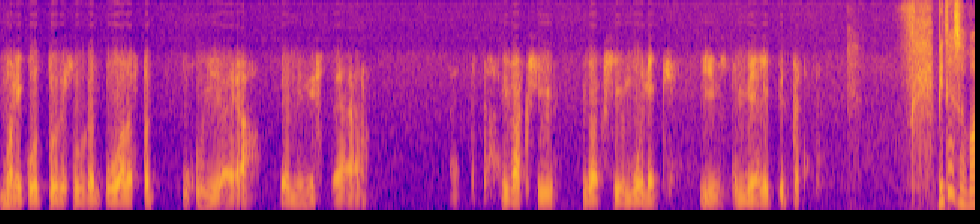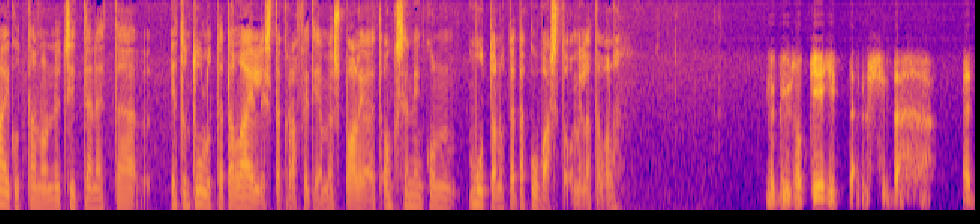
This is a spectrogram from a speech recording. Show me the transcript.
monikulttuurisuuden puolesta puhujia ja feministejä että hyväksyy, hyväksyy muidenkin ihmisten mielipiteitä. Miten se vaikuttanut nyt sitten, että, että on tullut tätä laillista graffitia myös paljon? Että onko se niin kuin muuttanut tätä kuvastoa millä tavalla? no kyllä se on kehittänyt sitä. Et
